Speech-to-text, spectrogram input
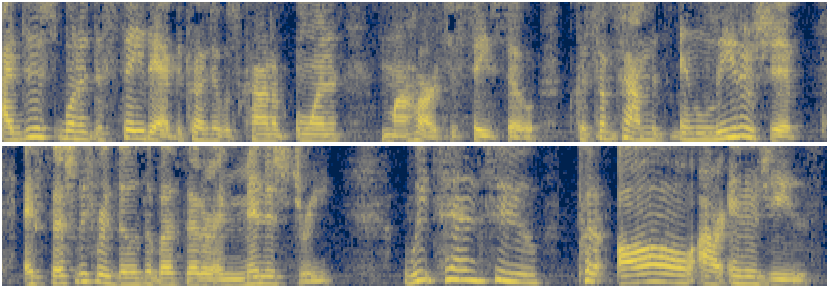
I just wanted to say that because it was kind of on my heart to say so. Because sometimes in mm-hmm. leadership, especially for those of us that are in ministry, we tend to put all our energies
